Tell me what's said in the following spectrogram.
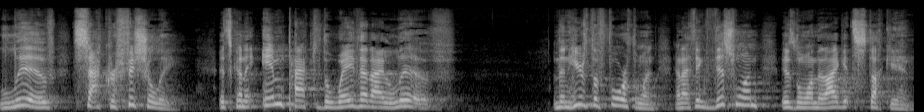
live sacrificially. It's going to impact the way that I live. And then here's the fourth one, and I think this one is the one that I get stuck in.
